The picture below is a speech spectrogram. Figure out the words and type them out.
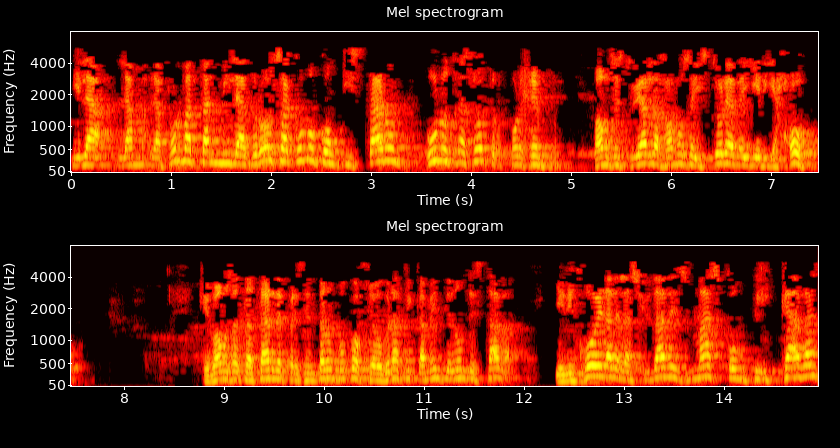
Y la, la, forma tan milagrosa como conquistaron uno tras otro. Por ejemplo, vamos a estudiar la famosa historia de Yeriahó, que vamos a tratar de presentar un poco geográficamente dónde estaba. Yeriahó era de las ciudades más complicadas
